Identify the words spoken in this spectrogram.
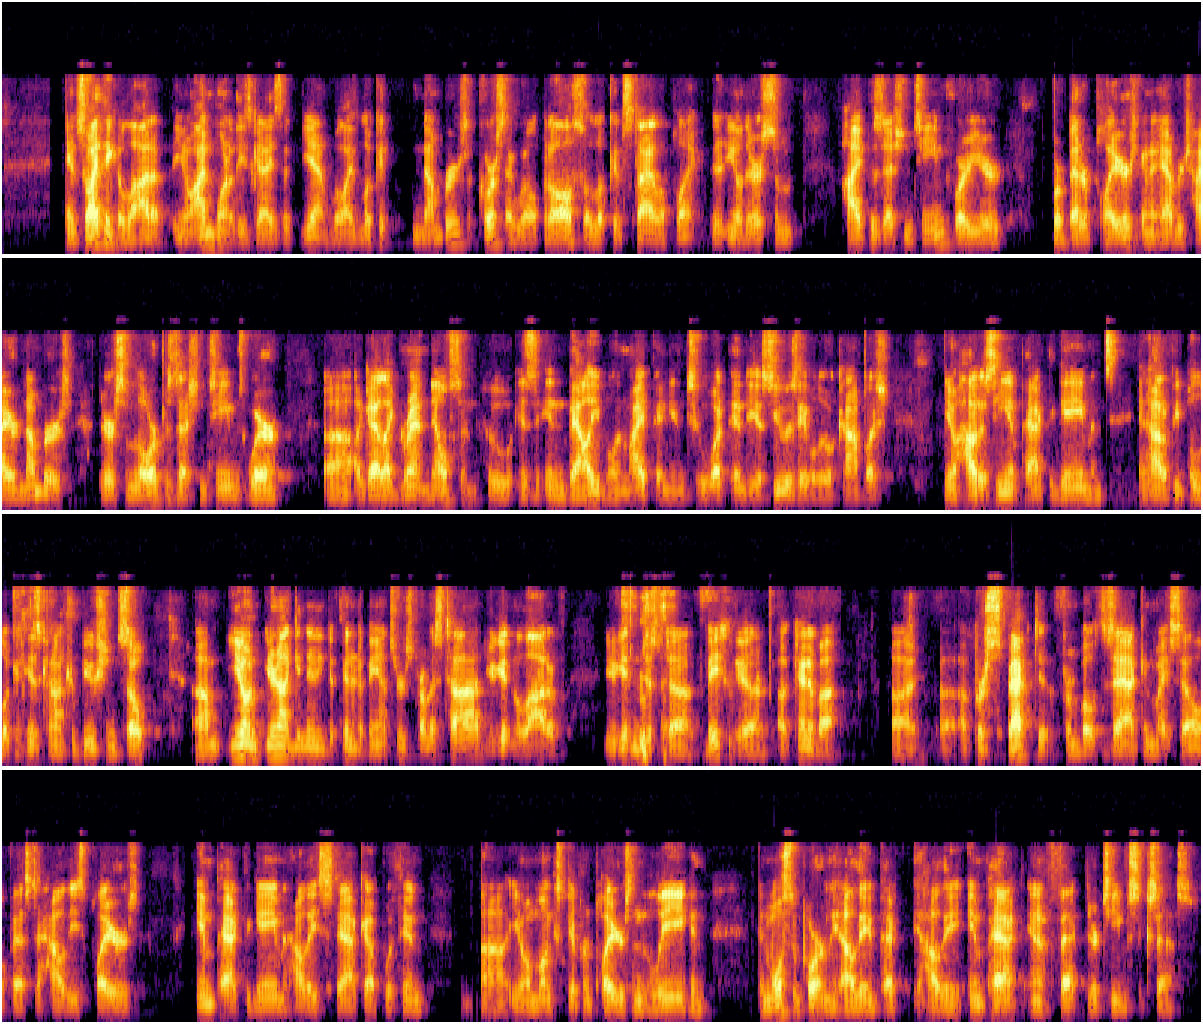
And so I think a lot of, you know, I'm one of these guys that, yeah, well, I look at numbers, of course I will, but I'll also look at style of play. There, you know, there are some high possession teams where you're where better players are going to average higher numbers. There are some lower possession teams where uh, a guy like Grant Nelson, who is invaluable in my opinion to what NDSU is able to accomplish, you know, how does he impact the game and and how do people look at his contribution? So um, you don't you're not getting any definitive answers from us, Todd. You're getting a lot of you're getting just uh, basically a, a, kind of a, a, a perspective from both Zach and myself as to how these players impact the game and how they stack up within uh, you know amongst different players in the league and and most importantly how they impact how they impact and affect their team's success.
